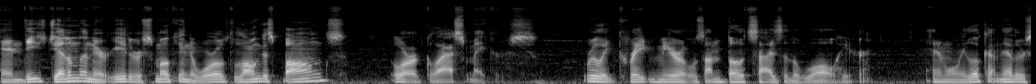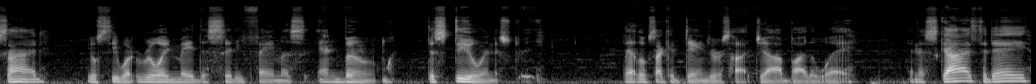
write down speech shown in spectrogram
And these gentlemen are either smoking the world's longest bongs or glass makers. Really great murals on both sides of the wall here. And when we look on the other side, you'll see what really made the city famous and boom the steel industry. That looks like a dangerous hot job, by the way. And the skies today, a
